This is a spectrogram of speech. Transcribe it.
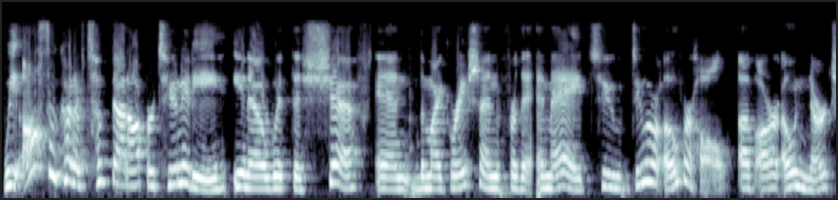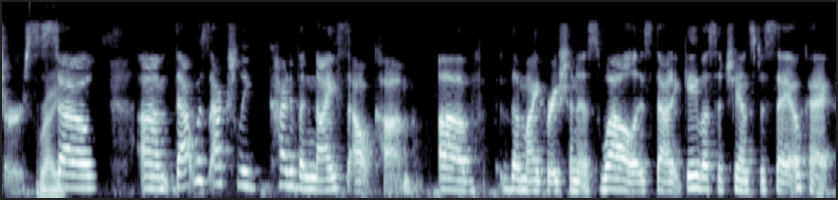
we also kind of took that opportunity, you know, with the shift and the migration for the MA to do an overhaul of our own nurtures. Right. So um, that was actually kind of a nice outcome of the migration as well, is that it gave us a chance to say, okay,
